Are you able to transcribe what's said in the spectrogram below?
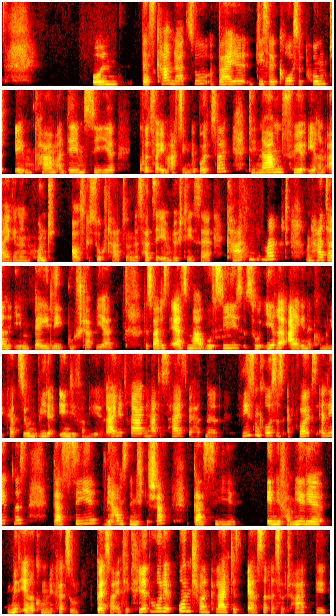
Und das kam dazu, weil dieser große Punkt eben kam, an dem sie kurz vor ihrem 18. Geburtstag den Namen für ihren eigenen Hund ausgesucht hatte. Und das hat sie eben durch diese Karten gemacht und hat dann eben Bailey buchstabiert. Das war das erste Mal, wo sie so ihre eigene Kommunikation wieder in die Familie reingetragen hat. Das heißt, wir hatten eine riesengroßes Erfolgserlebnis, dass sie, wir haben es nämlich geschafft, dass sie in die Familie mit ihrer Kommunikation besser integriert wurde und schon gleich das erste Resultat ge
